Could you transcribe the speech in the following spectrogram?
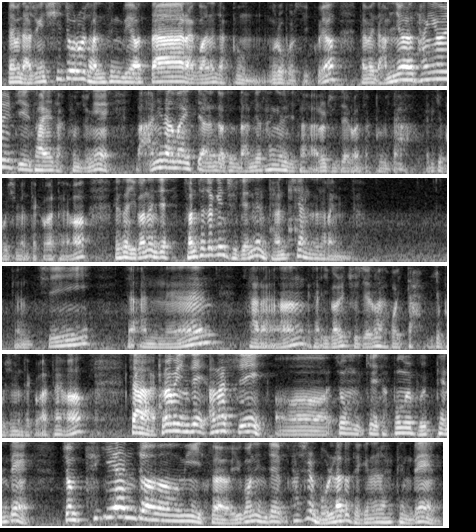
그다음에 나중에 시조로 전승되었다라고 하는 작품으로 볼 수 있고요. 그다음에 남녀 상열지사의 작품 중에 많이 남아 있지 않은 것은 남녀 상열지사를 주제로 한 작품이다. 이렇게 보시면 될 것 같아요. 그래서 이거는 이제 전체적인 주제는 변치 않는 사랑입니다. 변치 자, 않는 사랑. 자, 이걸 주제로 하고 있다. 이렇게 보시면 될 것 같아요. 자, 그러면 이제 하나씩, 어, 좀 이렇게 작품을 볼 텐데, 좀 특이한 점이 있어요. 이거는 이제 사실 몰라도 되기는 할 텐데,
